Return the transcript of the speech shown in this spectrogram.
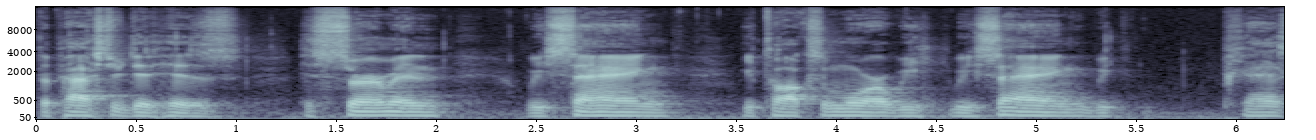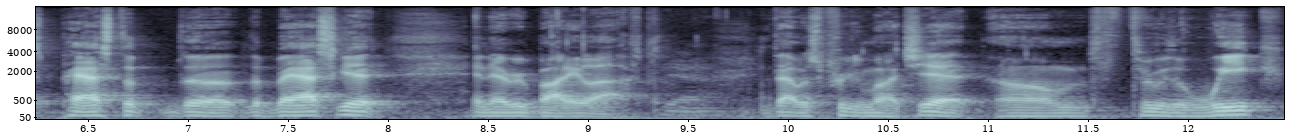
The pastor did his, his sermon. We sang. He talked some more. We, we sang. We passed, passed the, the, the basket and everybody left. Yeah. That was pretty much it. Um, through the week,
